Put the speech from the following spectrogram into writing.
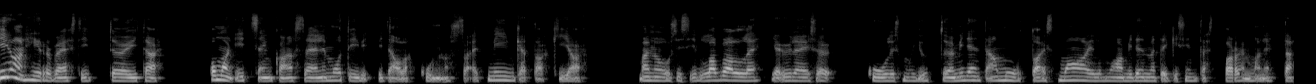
ihan hirveästi töitä, oman itsen kanssa ja ne motiivit pitää olla kunnossa, että minkä takia mä nousisin lavalle ja yleisö kuulisi mun juttuja, miten tämä muuttaisi maailmaa, miten mä tekisin tästä paremman, että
